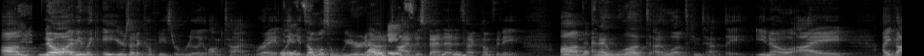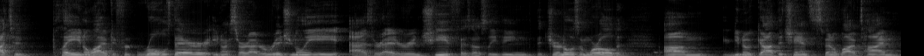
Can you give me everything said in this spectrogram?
Um, no, I mean like eight years at a company is a really long time, right? It like is. it's almost a weird Nowadays. amount of time to spend mm-hmm. at a mm-hmm. tech company. Um, and I loved, I loved Contently. You know, I, I got to play in a lot of different roles there. You know, I started out originally as their editor in chief as I was leaving the journalism world. Um, you know, got the chance to spend a lot of time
